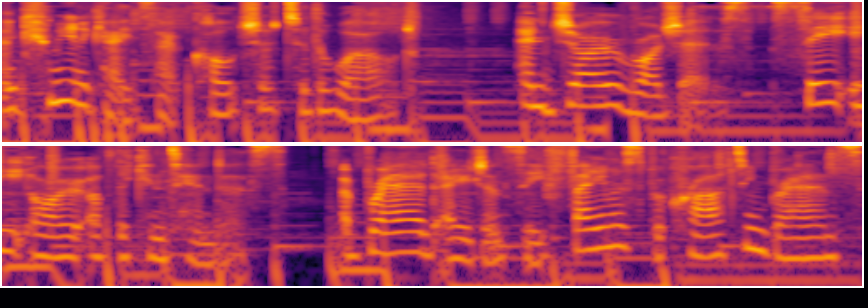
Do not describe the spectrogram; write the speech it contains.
and communicates that culture to the world. And Joe Rogers, CEO of The Contenders, a brand agency famous for crafting brands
